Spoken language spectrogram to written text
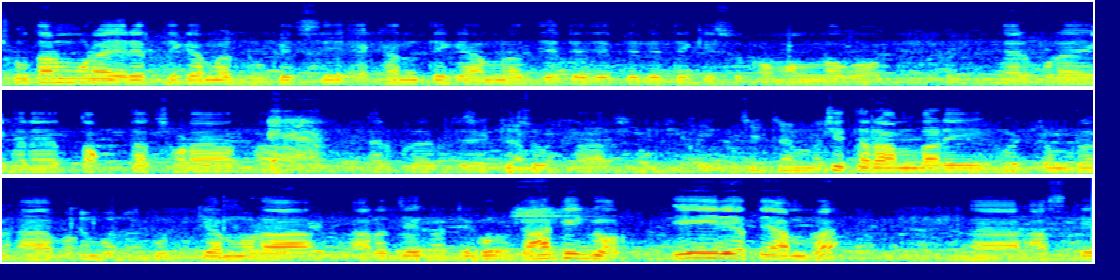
সুতারমোড়া এরিয়া থেকে আমরা ঢুকেছি। এখান থেকে আমরা যেতে যেতে যেতে কিছু কমলনগর এরপরে এখানে তক্তা ছড়া এরপরে যে কিছু চিতারামবাড়ি উটকামোড়া আরও যে ঘাটিগড় এই এরিয়াতে আমরা আজকে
